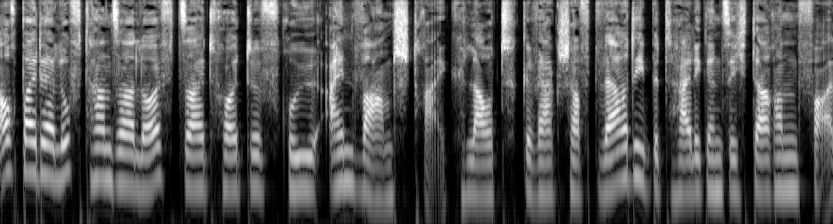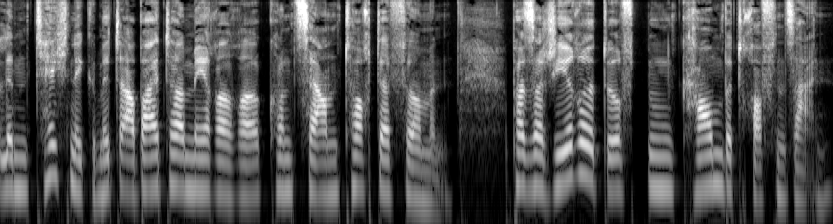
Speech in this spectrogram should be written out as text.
Auch bei der Lufthansa läuft seit heute früh ein Warnstreik. Laut Gewerkschaft Verdi beteiligen sich daran vor allem Technikmitarbeiter mehrerer Konzerntochterfirmen. Passagiere dürften kaum betroffen sein.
